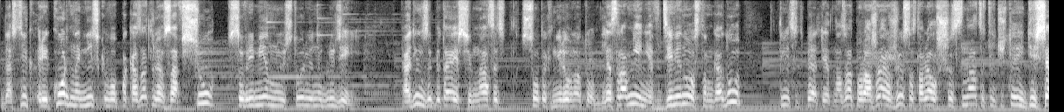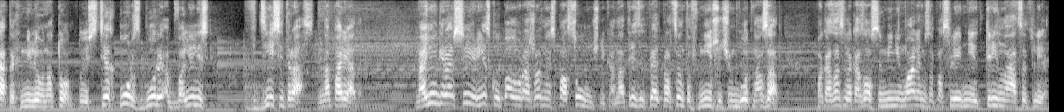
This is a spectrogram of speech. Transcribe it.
достиг рекордно низкого показателя за всю современную историю наблюдений. 1,17 миллиона тонн. Для сравнения, в 90-м году, 35 лет назад, урожай ржи составлял 16,4 миллиона тонн. То есть с тех пор сборы обвалились в 10 раз на порядок. На юге России резко упала урожайность подсолнечника на 35% меньше, чем год назад. Показатель оказался минимальным за последние 13 лет.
